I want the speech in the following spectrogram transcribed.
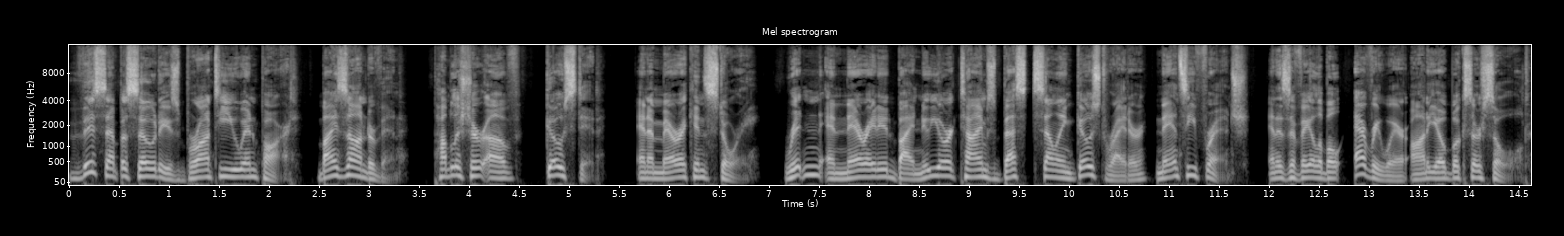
This episode is brought to you in part by Zondervan, publisher of Ghosted, an American story, written and narrated by New York Times best-selling ghostwriter Nancy French, and is available everywhere audiobooks are sold.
